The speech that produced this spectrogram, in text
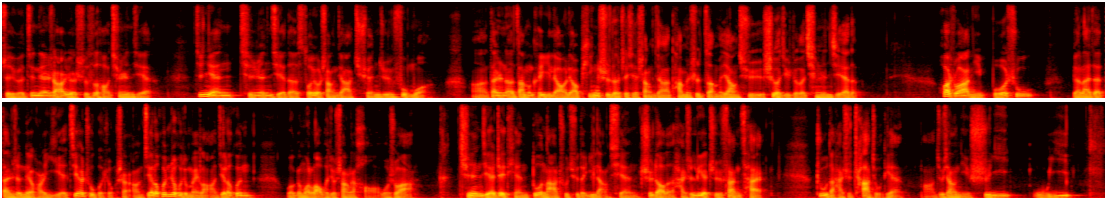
这个今天是二月十四号，情人节。今年情人节的所有商家全军覆没啊！但是呢，咱们可以聊一聊平时的这些商家，他们是怎么样去设计这个情人节的。话说啊，你博叔原来在单身那会儿也接触过这种事儿啊，结了婚之后就没了啊。结了婚，我跟我老婆就商量好，我说啊，情人节这天多拿出去的一两千，吃到的还是劣质饭菜。住的还是差酒店啊，就像你十一、五一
